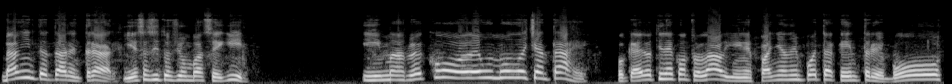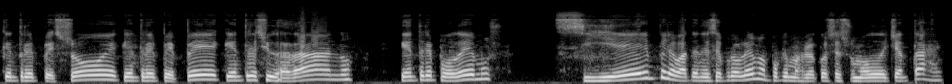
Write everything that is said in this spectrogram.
van a intentar entrar y esa situación va a seguir. Y Marruecos es un modo de chantaje, porque ahí lo tiene controlado y en España no importa que entre vos, que entre el PSOE, que entre el PP, que entre Ciudadanos, que entre Podemos, siempre va a tener ese problema porque Marruecos es un modo de chantaje.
